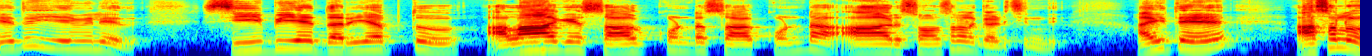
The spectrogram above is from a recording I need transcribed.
లేదు ఏమీ లేదు. సిబిఐ దర్యాప్తు అలాగే సాగకుండా సాగకుండా ఆరు సంవత్సరాలు గడిచింది. అయితే అసలు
